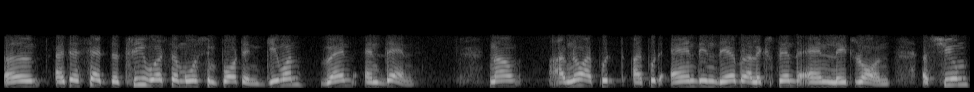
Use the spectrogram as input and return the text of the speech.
uh, as I said, the three words are most important given, when, and then. Now, I know I put I put and in there, but I'll explain the and later on. Assume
